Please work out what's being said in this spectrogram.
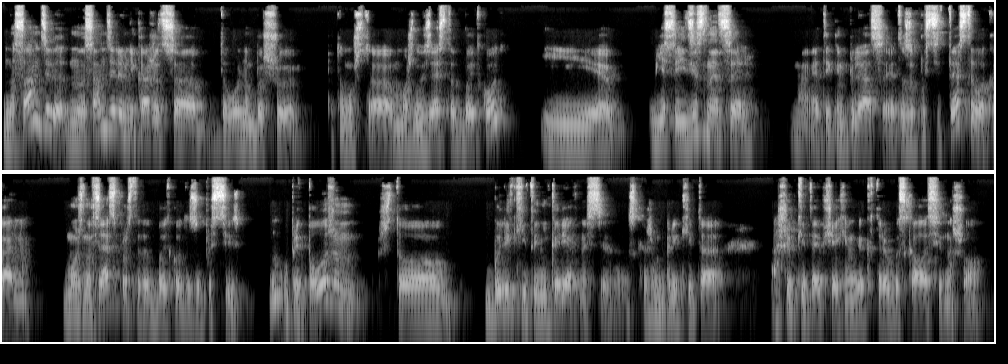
На самом деле, на самом деле, мне кажется, довольно большую, потому что можно взять этот байткод, и если единственная цель этой компиляции – это запустить тесты локально, можно взять просто этот байткод и запустить. Ну, предположим, что были какие-то некорректности, скажем, были какие-то ошибки тайп-чекинга, которые бы Scala нашел.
